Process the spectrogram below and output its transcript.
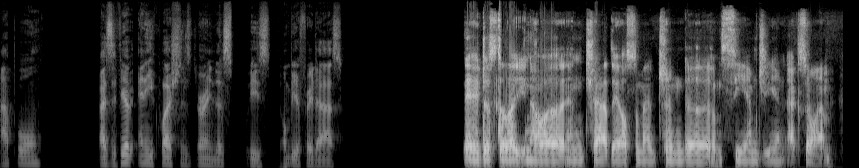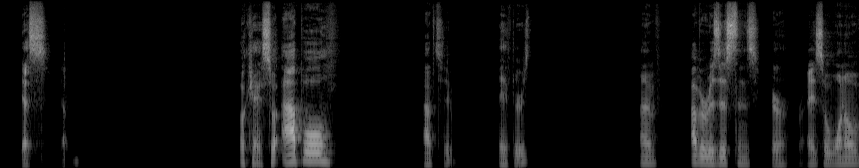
Apple. Guys, if you have any questions during this, please don't be afraid to ask. Hey, just to let you know, uh, in chat they also mentioned uh, CMG and XOM. Yes. Yep. Okay, so Apple have to say Thursday. Kind of have a resistance here, right? So 10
